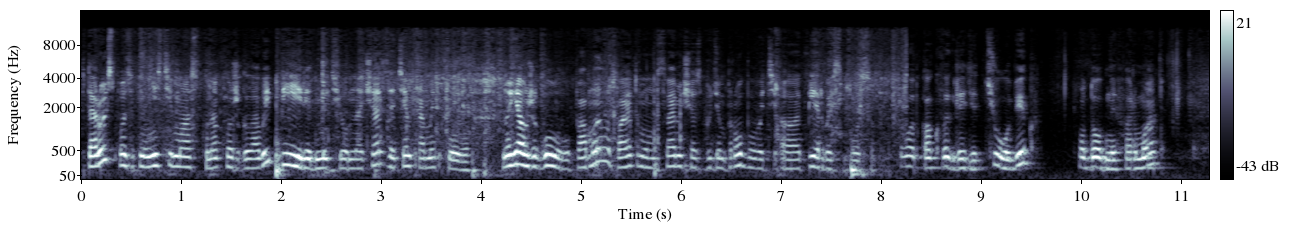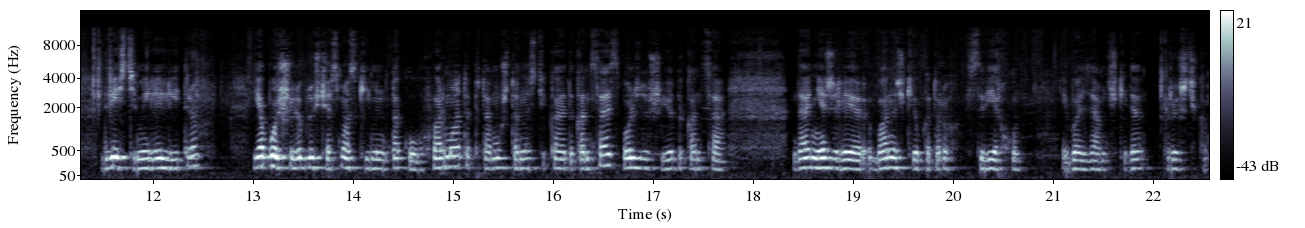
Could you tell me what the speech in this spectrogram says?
Второй способ нанести маску на кожу головы перед мытьем на час, затем промыть голову. Но я уже голову помыла, поэтому мы с вами сейчас будем пробовать э, первый способ. Вот как выглядит тюбик. Удобный формат. 200 миллилитров. Я больше люблю сейчас маски именно такого формата, потому что она стекает до конца, используешь ее до конца да, нежели баночки, у которых сверху и бальзамчики, да, крышечка.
